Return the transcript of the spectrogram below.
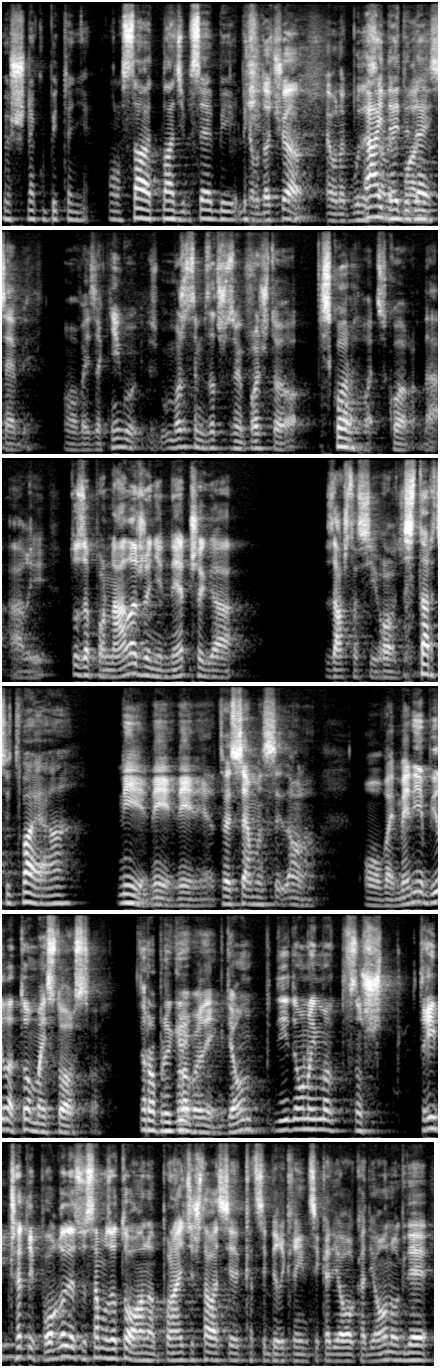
Još neko pitanje, ono, savjet mlađim sebi ili... Evo da ću ja, evo nek bude Ajde, mladim daj. sebi. Ovaj, za knjigu, možda sam, zato što sam je pročitao Skoro. Ovaj, skoro, da, ali to za pronalaženje nečega za šta si rođen. Start with why, a? Nije, nije, nije, nije, to je samo ono, ovaj, meni je bila to majstorstvo. Robert Greene. Robert Link, gde on ide, ono ima sam, š- tri, četiri poglavlja su samo za to, ono, pronađite šta vas je kad ste bili klinci, kad je ovo, kad je ono, gde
